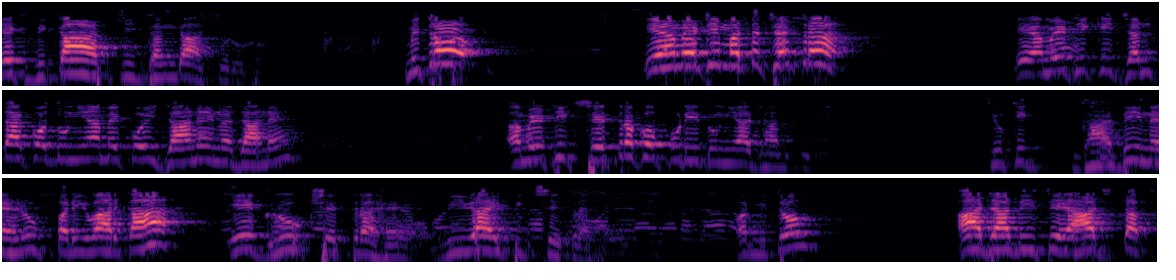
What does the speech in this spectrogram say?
एक विकास की गंगा शुरू हो मित्रों, ये अमेठी मत क्षेत्र, ये अमेठी की जनता को दुनिया में कोई जाने न जाने, अमेठी क्षेत्र को पूरी दुनिया जानती है। क्योंकि गांधी नेहरू परिवार का एक ग्रुप क्षेत्र है, वीआईपी क्षेत्र है। और मित्रों, आज़ादी से आज तक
